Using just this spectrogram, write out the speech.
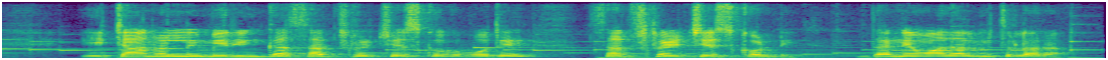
ఈ ఛానల్ని మీరు ఇంకా సబ్స్క్రైబ్ చేసుకోకపోతే సబ్స్క్రైబ్ చేసుకోండి. ధన్యవాదాలు మిత్రులారా.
